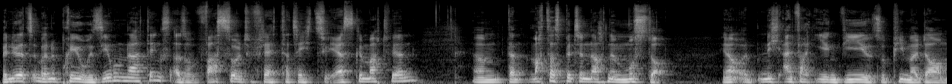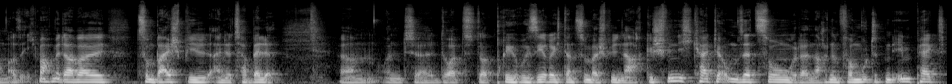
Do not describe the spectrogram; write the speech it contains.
Wenn du jetzt über eine Priorisierung nachdenkst, also was sollte vielleicht tatsächlich zuerst gemacht werden, ähm, dann mach das bitte nach einem Muster. Ja, und nicht einfach irgendwie so Pi mal Daumen. Also ich mache mir dabei zum Beispiel eine Tabelle. Ähm, und äh, dort, dort priorisiere ich dann zum Beispiel nach Geschwindigkeit der Umsetzung oder nach einem vermuteten Impact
